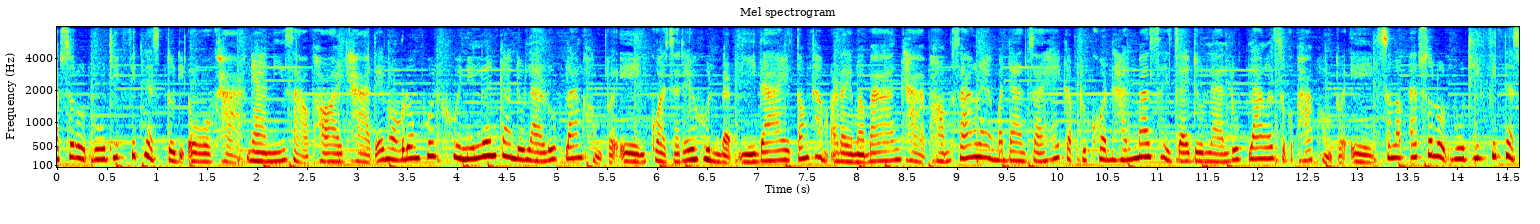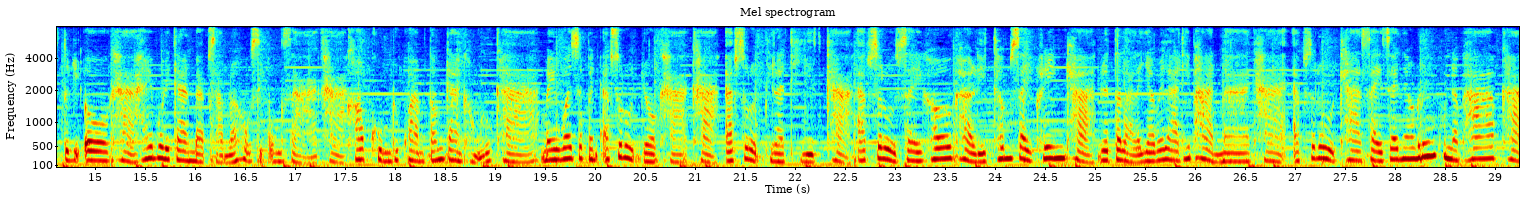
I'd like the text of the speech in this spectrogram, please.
Absolute Boutique Fitness Studio ค่ะ งานนี้สาวพลอยค่ะ ได้มาร่วมพูดคุยในเรื่องการดูแลรูปร่างของตัวเอง กว่าจะได้หุ่นแบบนี้ได้ต้องทำอะไรมาบ้างค่ะ พร้อมสร้างแรงบันดาลใจให้กับทุกคนหันมาใส่ใจดูแลรูปร่างและสุขภาพของตัวเองสำหรับ Absolute Boutique Fitness Studio ค่ะ ให้บริการแบบ 360 องศาค่ะ ครอบคลุมทุกความต้องการของลูกค้า ไม่ว่าจะเป็น Absolute Yoga ค่ะ Absolute Pilates ค่ะ Absolute Cycle ค่ะ Rhythm Cycling ค่ะโดยตลอดระยะเวลาที่ผ่านมาค่ะ Absolute ค่ะใส่ใจในเรื่องคุณภาพค่ะ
